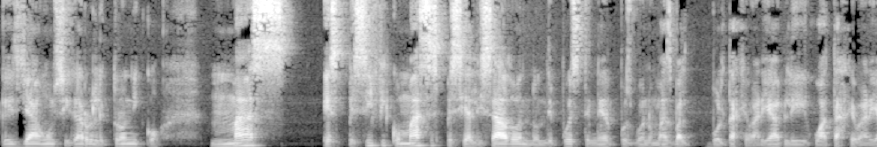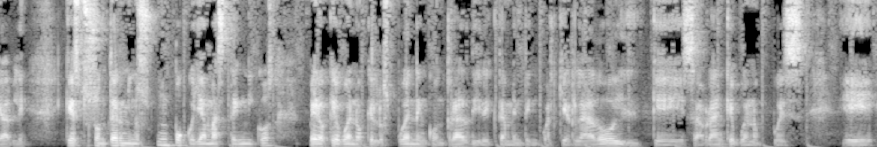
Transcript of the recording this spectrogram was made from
que es ya un cigarro electrónico más específico, más especializado, en donde puedes tener, pues bueno, más voltaje variable, guataje variable, que estos son términos un poco ya más técnicos, pero que bueno, que los pueden encontrar directamente en cualquier lado y que sabrán que, bueno, pues eh,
